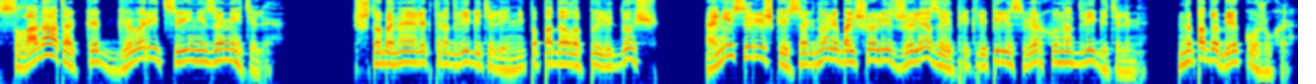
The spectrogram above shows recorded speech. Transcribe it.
Слона-то, как говорится, и не заметили. Чтобы на электродвигатели не попадала пыль и дождь, они с Иришкой согнули большой лист железа и прикрепили сверху над двигателями, наподобие кожуха.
